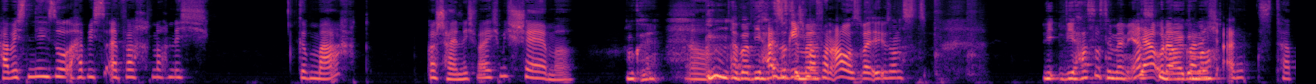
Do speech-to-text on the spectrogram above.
habe ich nie so, habe ich es einfach noch nicht gemacht. Wahrscheinlich, weil ich mich schäme. Okay. Ja. Aber wie hast Also gehe ich mal von aus, weil sonst wie, wie hast du es denn beim ersten ja oder Mal weil gemacht? ich Angst habe.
